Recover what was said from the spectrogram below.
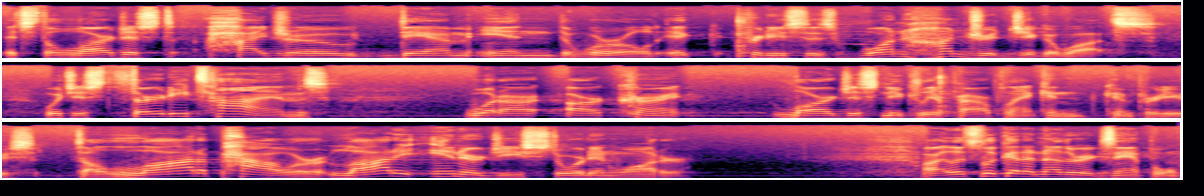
it's the largest hydro dam in the world. It produces 100 gigawatts, which is 30 times what our, our current largest nuclear power plant can, can produce. It's a lot of power, a lot of energy stored in water. All right, let's look at another example.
